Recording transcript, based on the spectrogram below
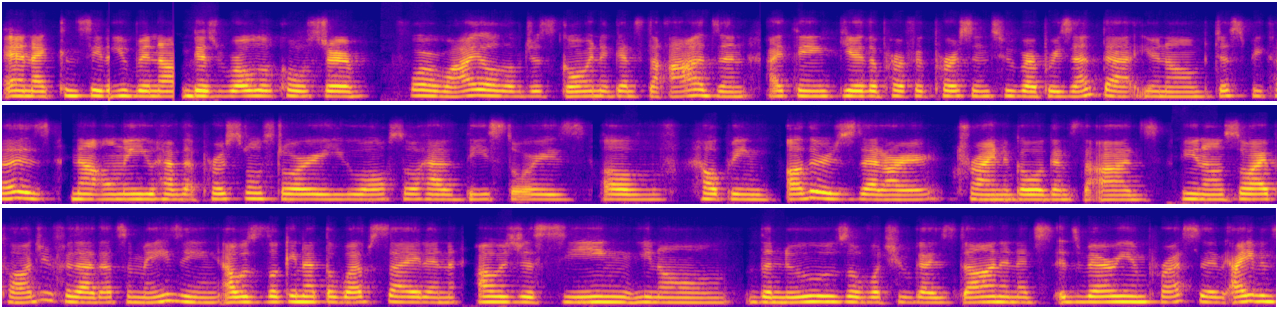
and i can see that you've been on this roller coaster for a while of just going against the odds. And I think you're the perfect person to represent that, you know, just because not only you have that personal story, you also have these stories of helping others that are trying to go against the odds you know so i applaud you for that. That's amazing. I was looking at the website and i was just seeing you know the news of what you guys done and it's it's very impressive. I even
